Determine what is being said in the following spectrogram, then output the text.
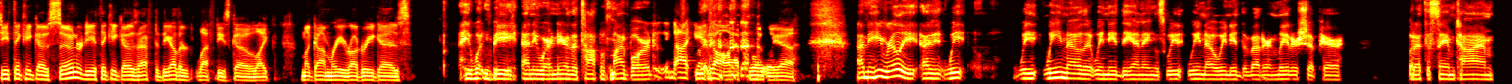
do you think he goes soon or do you think he goes after the other lefties go like Montgomery, Rodriguez? He wouldn't be anywhere near the top of my board. Not, no, absolutely, yeah. I mean, he really. I mean, we we we know that we need the innings. We we know we need the veteran leadership here, but at the same time,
